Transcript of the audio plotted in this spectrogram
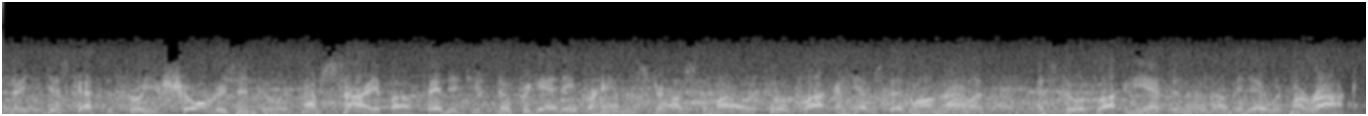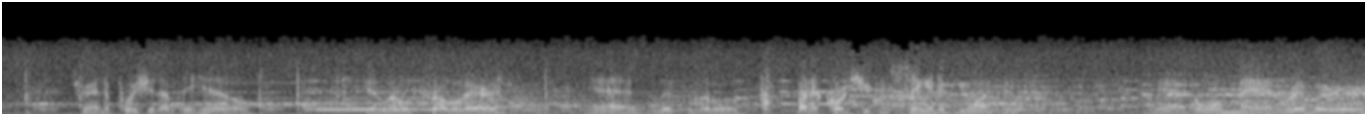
You know, you just got to throw your shoulders into it. And I'm sorry if I offended you. Don't forget, Abraham and Straus tomorrow at 2 o'clock in Hempstead, Long Island. That's 2 o'clock in the afternoon. I'll be there with my rock. Trying to push it up the hill. Get a little trouble there. Yeah, lift a little. But of course, you can sing it if you want to. Yeah, old man river,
